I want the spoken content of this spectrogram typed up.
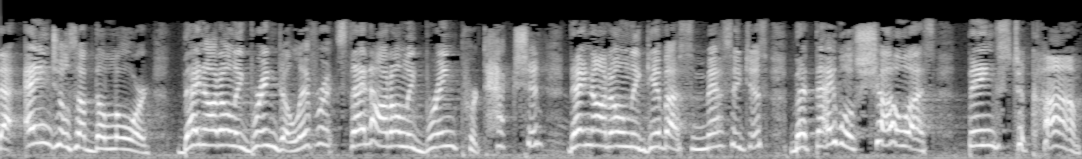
the angels of the Lord, they not only bring deliverance, they not only bring protection, they not only give us messages, but they will show us things to come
